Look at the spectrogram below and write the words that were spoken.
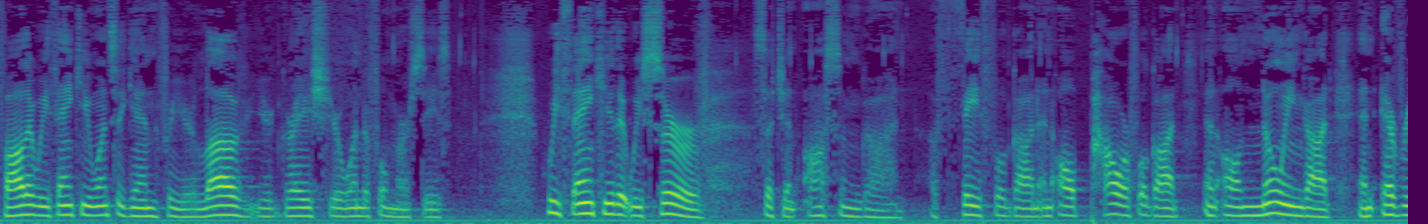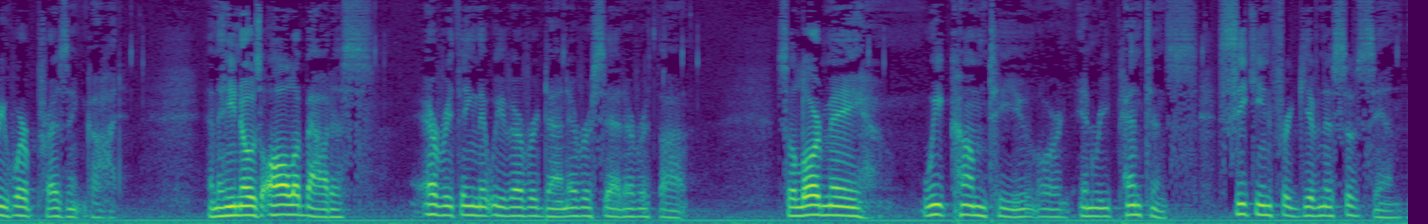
Father, we thank you once again for your love, your grace, your wonderful mercies. We thank you that we serve such an awesome God, a faithful God, an all powerful God, an all knowing God, an everywhere present God. And that He knows all about us, everything that we've ever done, ever said, ever thought. So, Lord, may we come to you, Lord, in repentance seeking forgiveness of sin,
